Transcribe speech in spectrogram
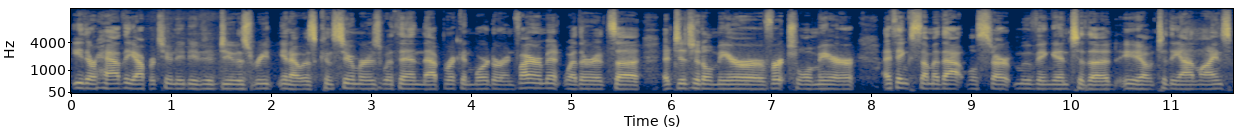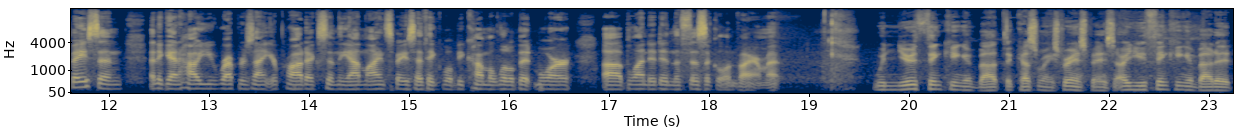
either have the opportunity to do as re, you know as consumers within that brick and mortar environment, whether it's a, a digital mirror or a virtual mirror. I think some of that will start moving into the you know to the online space, and and again how you represent your products in the online space, I think will become a little bit more uh, blended in the physical environment. When you're thinking about the customer experience space, are you thinking about it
